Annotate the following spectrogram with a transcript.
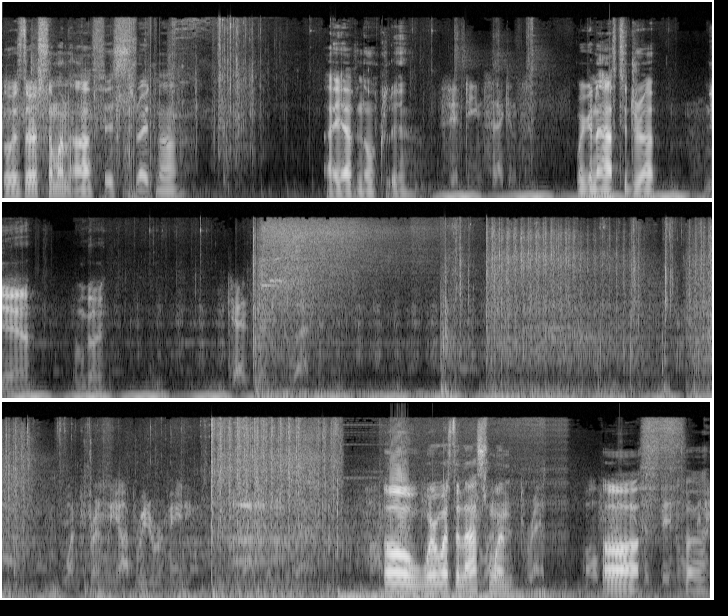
So is there someone office right now? I have no clue. 15 seconds. We're gonna have to drop. Yeah, I'm going. 10 seconds left. One friendly operator remaining. Oh, where was the last Neutralize one? the threat. All Oh friendlies have been fuck.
